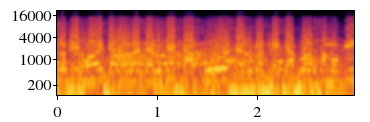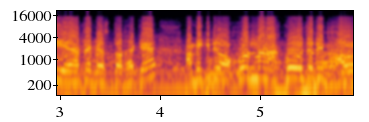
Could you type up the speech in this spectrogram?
যদি হয় তেনেহ'লে তেওঁলোকে কাপোৰ তেওঁলোকে মেকআপৰ সামগ্ৰী ইয়াতে ব্যস্ত থাকে। আমি কিন্তু অকণমান আকৌ যদি ভাল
